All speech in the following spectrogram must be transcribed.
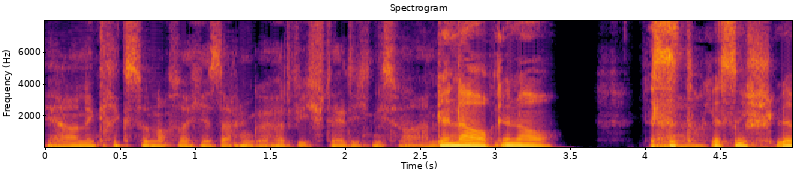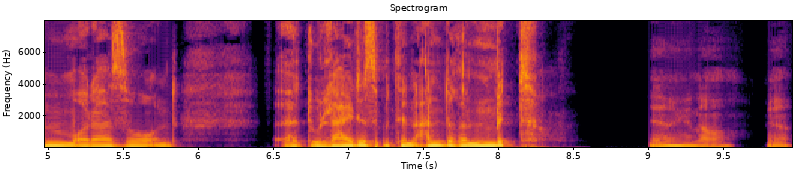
Ja, und dann kriegst du noch solche Sachen gehört, wie ich stell dich nicht so an. Genau, genau. Das ja. ist doch jetzt nicht schlimm oder so. Und äh, du leidest mit den anderen mit. Ja, genau. Ja.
